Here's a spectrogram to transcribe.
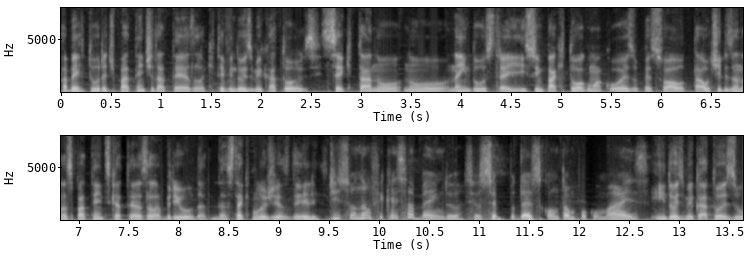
abertura de patente da Tesla que teve em 2014. Você que tá no, no- na indústria aí, isso impactou alguma coisa? O pessoal tá utilizando as patentes que a Tesla abriu, da- das tecnologias dele? Disso eu não fiquei sabendo. Se você pudesse contar um pouco mais. Em 2014, o,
